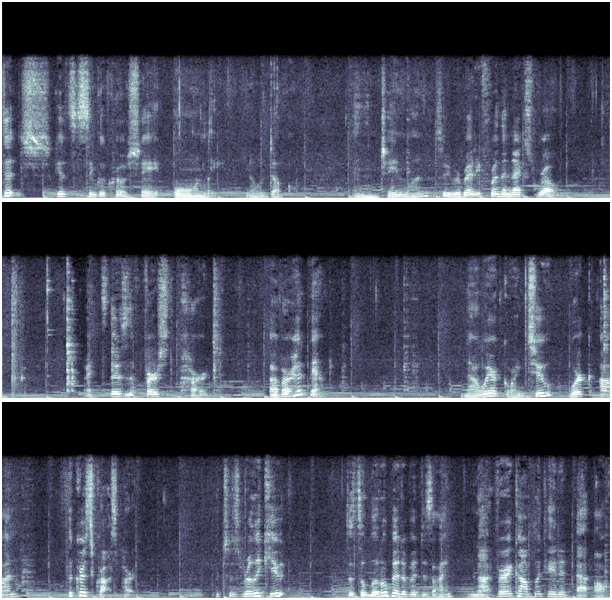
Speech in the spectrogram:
stitch gets a single crochet only, no double. And then chain one, so we're ready for the next row. Right, so there's the first part of our headband. Now we're going to work on the crisscross part, which is really cute. Just a little bit of a design, not very complicated at all.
